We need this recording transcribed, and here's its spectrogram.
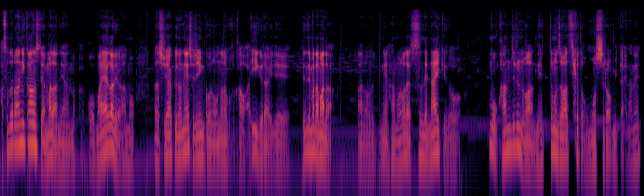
朝ドラに関してはまだね、なんかこう、舞い上がれはもう、まだ主役のね、主人公の女の子が可愛いぐらいで、全然まだまだ、あのね、物語は進んでないけど、もう感じるのはネットのざわつき方面白みたいなね。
